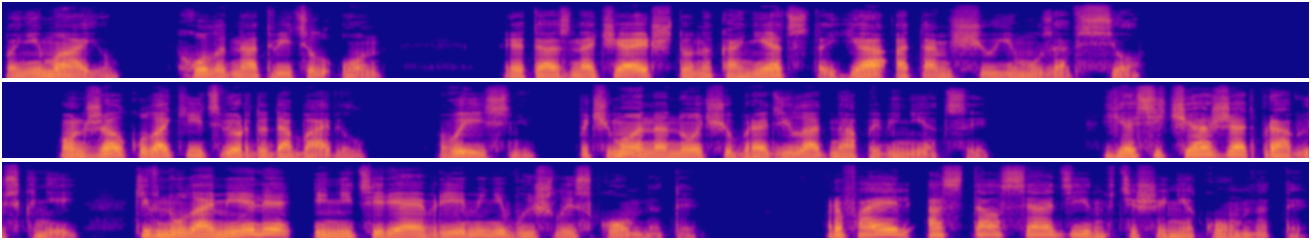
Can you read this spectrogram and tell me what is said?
«Понимаю», — холодно ответил он. «Это означает, что, наконец-то, я отомщу ему за все». Он сжал кулаки и твердо добавил. «Выясни, почему она ночью бродила одна по Венеции». «Я сейчас же отправлюсь к ней», — кивнула Амелия и, не теряя времени, вышла из комнаты. Рафаэль остался один в тишине комнаты.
